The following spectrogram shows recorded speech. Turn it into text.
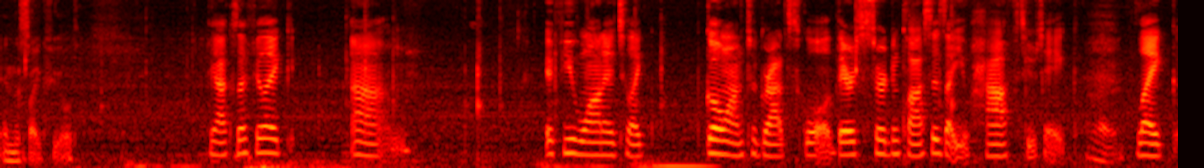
in the psych field. Yeah, because I feel like um, if you wanted to like go on to grad school, there's certain classes that you have to take. Right. Like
